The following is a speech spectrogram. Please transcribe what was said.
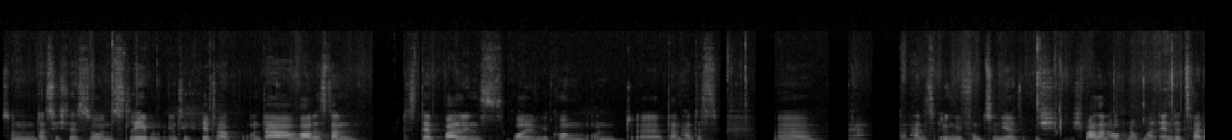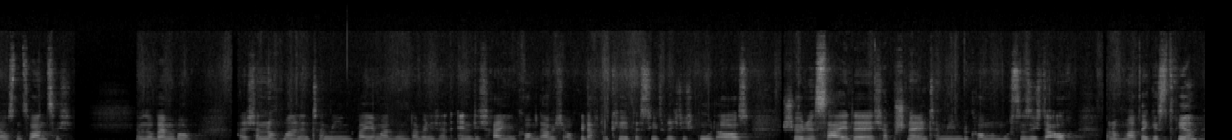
sondern dass ich das so ins Leben integriert habe. Und da war das dann, ist der Ball ins Rollen gekommen und äh, dann hat es, äh, ja, dann hat es irgendwie funktioniert. Ich, ich war dann auch nochmal Ende 2020, im November, hatte ich dann nochmal einen Termin bei jemandem. Da bin ich dann endlich reingekommen. Da habe ich auch gedacht, okay, das sieht richtig gut aus. Schöne Seite. Ich habe schnell einen Termin bekommen und musste sich da auch nochmal registrieren.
